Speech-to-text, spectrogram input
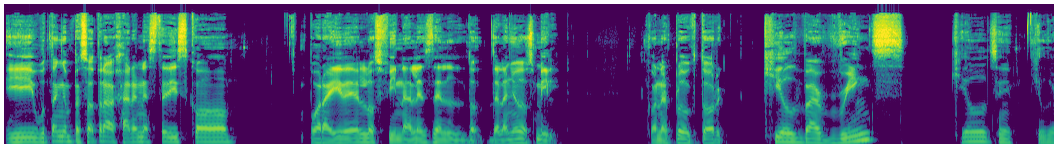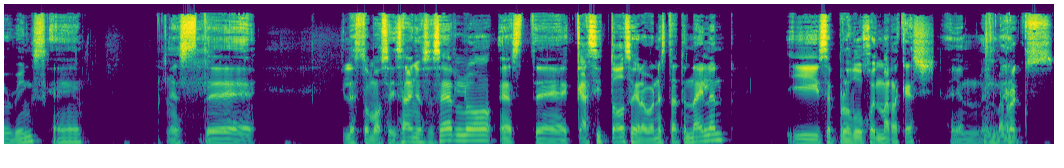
y Wu-Tang empezó a trabajar en este disco por ahí de los finales del, del año 2000 con el productor Kilva Rings. Kill, sí, Kilva Rings. que, este, y les tomó seis años hacerlo. Este, casi todo se grabó en Staten Island y se produjo en Marrakech, allá en. Marruecos.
